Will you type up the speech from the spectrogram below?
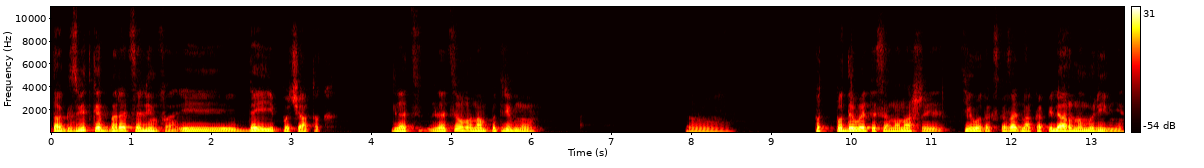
Так, звідки береться лімфа і де її початок? Для, для цього нам потрібно е, подивитися на наше тіло, так сказати, на капілярному рівні.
